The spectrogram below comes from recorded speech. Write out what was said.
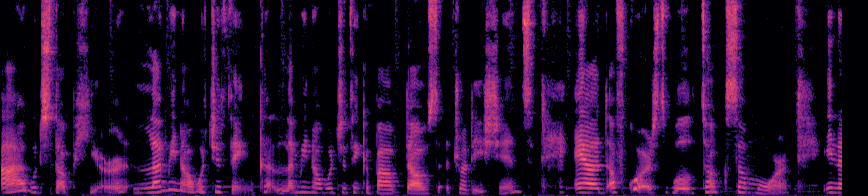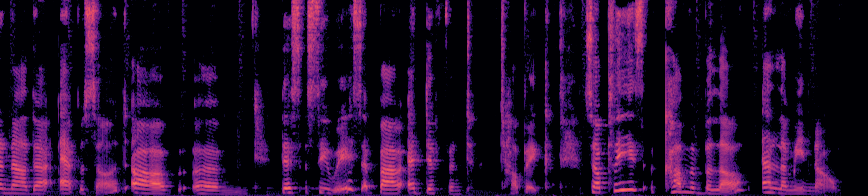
I would stop here. Let me know what you think. Let me know what you think about those traditions. And of course, we'll talk some more in another episode of um, this series about a different topic. So please comment below and let me know.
